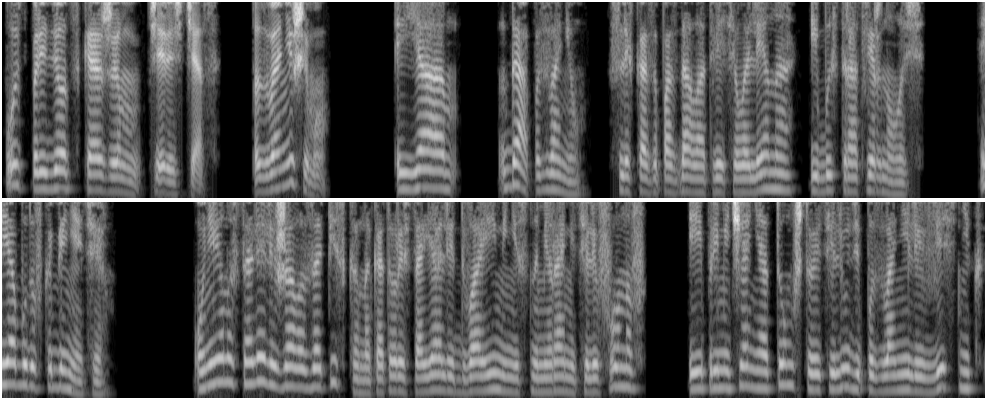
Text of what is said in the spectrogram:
Пусть придет, скажем, через час. Позвонишь ему?» «Я... да, позвоню», — слегка запоздала ответила Лена и быстро отвернулась. «Я буду в кабинете». У нее на столе лежала записка, на которой стояли два имени с номерами телефонов и примечание о том, что эти люди позвонили в Вестник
